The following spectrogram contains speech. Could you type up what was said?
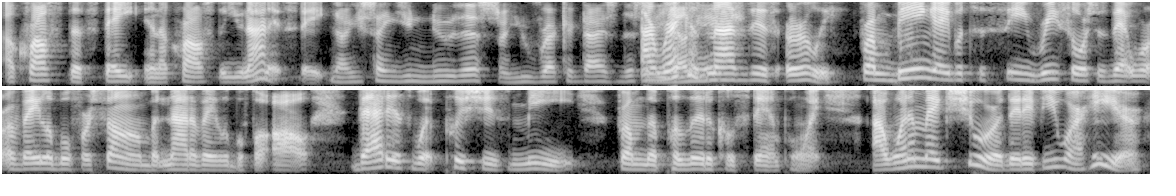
across the state and across the United States. Now, you're saying you knew this or you recognized this? I at a young age? recognized this early from being able to see resources that were available for some, but not available for all. That is what pushes me from the political standpoint. I want to make sure that if you are here,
